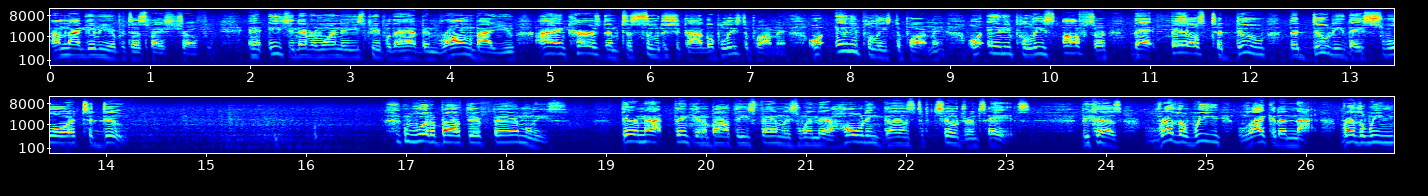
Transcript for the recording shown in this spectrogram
I'm not giving you a participation trophy. And each and every one of these people that have been wronged by you, I encourage them to sue the Chicago Police Department or any police department or any police officer that fails to do the duty they swore to do. What about their families? They're not thinking about these families when they're holding guns to children's heads. Because whether we like it or not, whether we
